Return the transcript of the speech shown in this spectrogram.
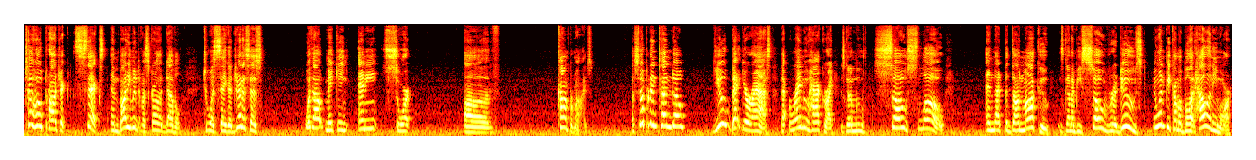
Touhou Project 6 Embodiment of a Scarlet Devil to a Sega Genesis without making any sort of compromise. A Super Nintendo, you bet your ass that Reimu Hakurei is going to move so slow and that the Danmaku is going to be so reduced, it wouldn't become a bullet hell anymore.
